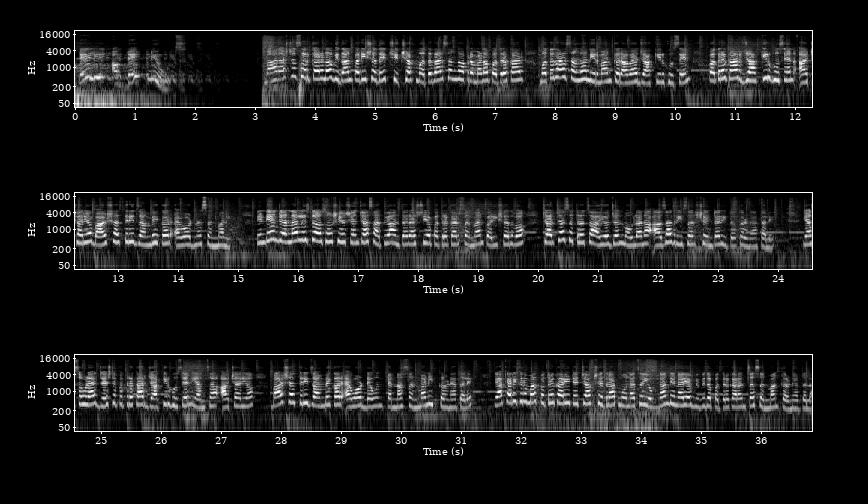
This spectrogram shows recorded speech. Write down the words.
Update news Maharashtra सरकारनं विधान परिषदेत शिक्षक मतदारसंघाप्रमाणे पत्रकार मतदारसंघ निर्माण करावा जाकीर हुसेन. पत्रकार जाकीर हुसेन आचार्य बाळशास्त्री जांभेकर अवॉर्डनं सन्मानित इंडियन जर्नलिस्ट असोसिएशनच्या सातव्या आंतरराष्ट्रीय पत्रकार सन्मान परिषद व चर्चासत्राचं आयोजन मौलाना आझाद रिसर्च सेंटर इथं करण्यात आले. या सोहळ्यात ज्येष्ठ पत्रकार जाकीर हुसेन यांचा आचार्य बाळशास्त्री जांभेकर अवॉर्ड देऊन त्यांना सन्मानित करण्यात आले. या कार्यक्रमात पत्रकारितेच्या क्षेत्रात मोलाचं योगदान देणाऱ्या विविध पत्रकारांचा सन्मान करण्यात आला.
